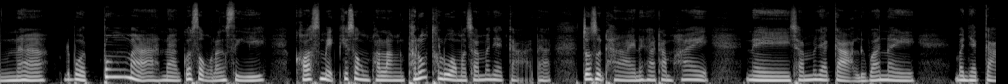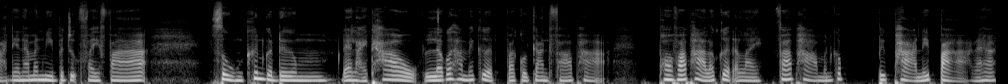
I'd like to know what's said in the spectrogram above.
งนะคะระเบิดปุ้งมานางก็ส่งรังสีคอสเมกที่ส่งพลังทะลุทะลวงมาชั้นบรรยากาศนะจนสุดท้ายนะคะทำให้ในชั้นบรรยากาศหรือว่าในบรรยากาศเนี่ยนะมันมีประจุไฟฟ้า สูงขึ้นกว่าเดิมหลาย ๆ เท่า แล้วก็ทำให้เกิดปรากฏการณ์ฟ้าผ่า พอฟ้าผ่าแล้วเกิดอะไร ฟ้าผ่ามันก็ไปผ่าในป่านะคะ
